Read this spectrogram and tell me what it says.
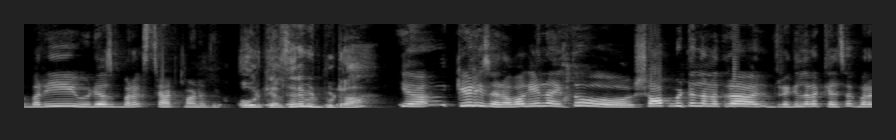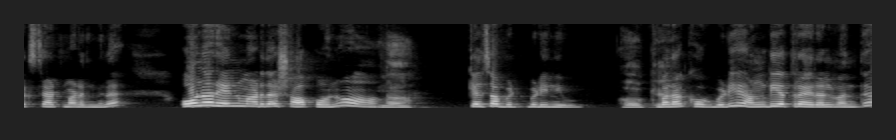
ಬರೀ ವಿಡಿಯೋಸ್ ಬರಕ್ ಸ್ಟಾರ್ಟ್ ಮಾಡಿದ್ರು. ಅವ್ರ ಕೆಲಸನೇ ಬಿಟ್ಬಿಟ್ರಾ? ಯಾ- ಕೇಳಿ ಸರ್ ಅವಾಗ ಏನಾಯ್ತು? ಶಾಪ್ ಬಿಟ್ಟು ನನ್ನ ಹತ್ರ ರೆಗ್ಯುಲರ್ ಕೆಲ್ಸಕ್ಕೆ ಬರಕ್ ಸ್ಟಾರ್ಟ್ ಮಾಡಿದ್ಮೇಲೆ ಓನರ್ ಏನು ಮಾಡ್ದ? ಶಾಪ್ ಅವನು ಕೆಲಸ ಬಿಟ್ಬಿಡಿ ನೀವು. ಓಕೆ ಬರಕ್ ಹೋಗ್ಬಿಡಿ ಅಂಗಡಿ ಹತ್ರ ಇರಲ್ವಂತೆ.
